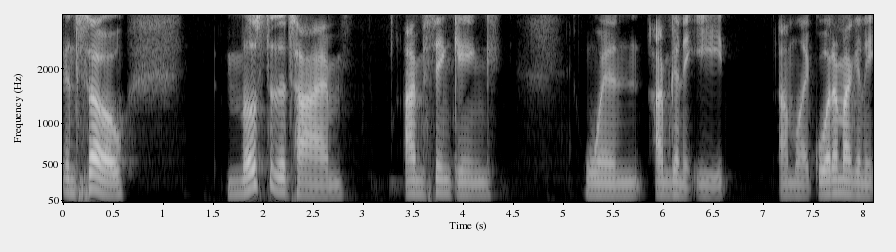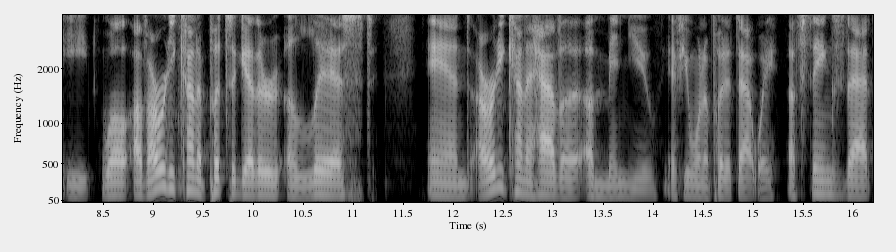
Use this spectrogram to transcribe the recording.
And so, most of the time, I'm thinking when I'm going to eat, I'm like, what am I going to eat? Well, I've already kind of put together a list and I already kind of have a, a, menu, if you want to put it that way, of things that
